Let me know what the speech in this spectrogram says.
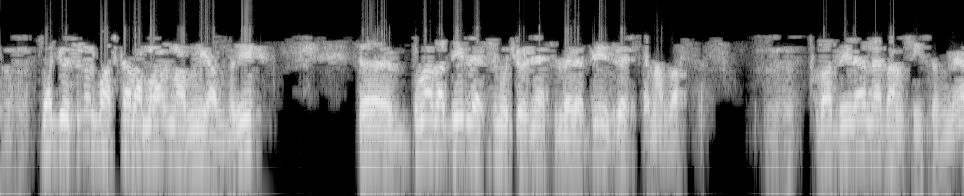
Hı hı. Və götürür başqa adamların adını yazdırır. Hə, buna da deyirlər ki, o köhnə əsirlərə deyir, ver sən azadsan. Buna deyirlər, nə danışırsan, nə?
